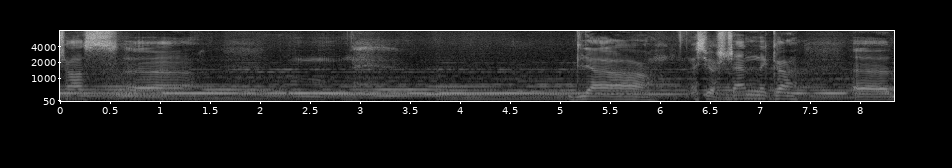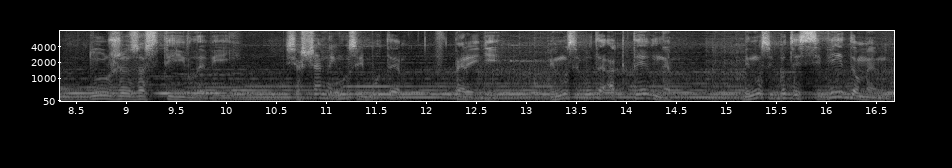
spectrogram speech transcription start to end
час для священника е, дуже застійливий. Священник мусить бути впереді, він мусить бути активним, він мусить бути свідомим,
